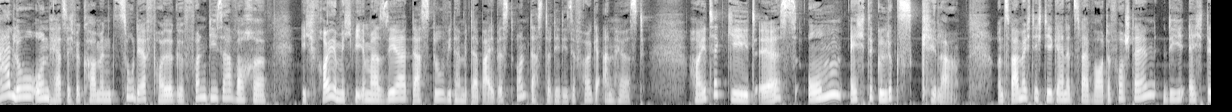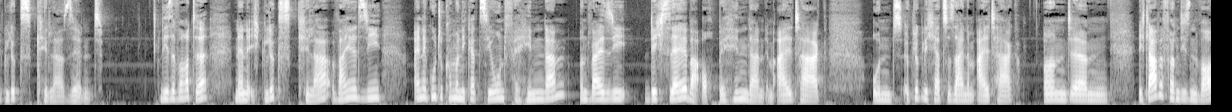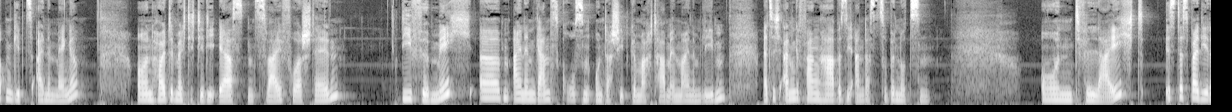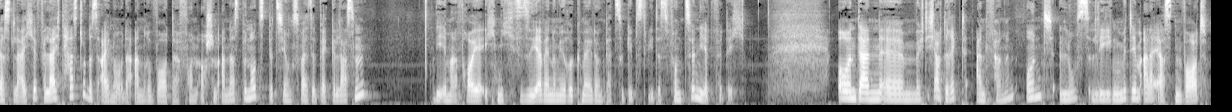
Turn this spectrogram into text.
Hallo und herzlich willkommen zu der Folge von dieser Woche. Ich freue mich wie immer sehr, dass du wieder mit dabei bist und dass du dir diese Folge anhörst. Heute geht es um echte Glückskiller. Und zwar möchte ich dir gerne zwei Worte vorstellen, die echte Glückskiller sind. Diese Worte nenne ich Glückskiller, weil sie eine gute Kommunikation verhindern und weil sie dich selber auch behindern im Alltag und glücklicher zu sein im Alltag. Und ähm, ich glaube, von diesen Worten gibt es eine Menge. Und heute möchte ich dir die ersten zwei vorstellen, die für mich ähm, einen ganz großen Unterschied gemacht haben in meinem Leben, als ich angefangen habe, sie anders zu benutzen. Und vielleicht ist es bei dir das gleiche. Vielleicht hast du das eine oder andere Wort davon auch schon anders benutzt bzw. weggelassen. Wie immer freue ich mich sehr, wenn du mir Rückmeldung dazu gibst, wie das funktioniert für dich. Und dann äh, möchte ich auch direkt anfangen und loslegen mit dem allerersten Wort.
